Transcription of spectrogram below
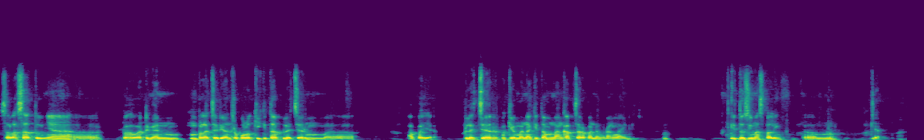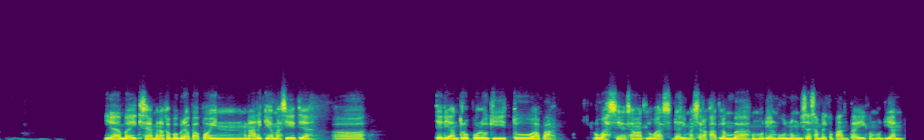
salah satunya uh, bahwa dengan mempelajari antropologi kita belajar me, apa ya belajar bagaimana kita menangkap cara pandang orang lain gitu. Itu sih mas paling um, ya. Ya baik. Saya menangkap beberapa poin menarik ya mas It ya. Uh, jadi antropologi itu apa? Luas ya sangat luas. Dari masyarakat lembah kemudian gunung bisa sampai ke pantai kemudian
